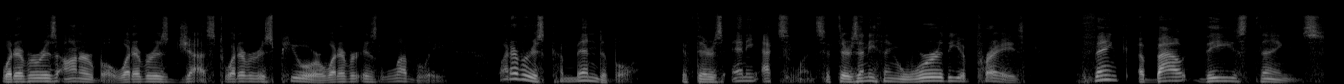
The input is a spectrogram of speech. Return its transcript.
whatever is honorable, whatever is just, whatever is pure, whatever is lovely, whatever is commendable if there's any excellence, if there's anything worthy of praise, think about these things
